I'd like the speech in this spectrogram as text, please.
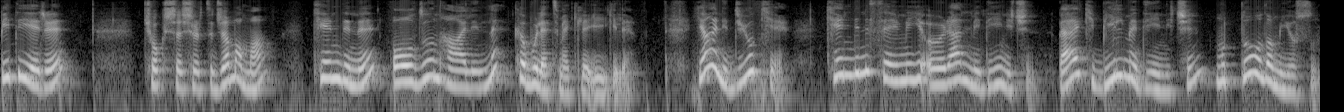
Bir diğeri çok şaşırtacağım ama kendini olduğun halinle kabul etmekle ilgili. Yani diyor ki kendini sevmeyi öğrenmediğin için, belki bilmediğin için mutlu olamıyorsun.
